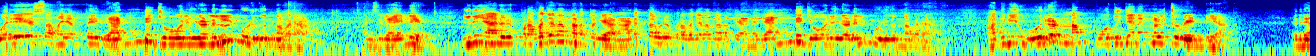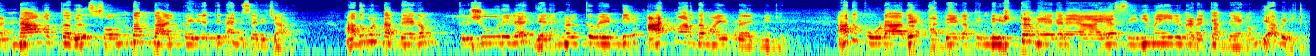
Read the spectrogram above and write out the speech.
ഒരേ സമയത്തെ രണ്ട് ജോലികളിൽ മുഴുകുന്നവരാണ്. മനസ്സിലായില്ലേ? ഇനി ഞാനൊരു പ്രവചനം നടത്തുകയാണ്. അടുത്ത ഒരു പ്രവചനം നടത്തുകയാണ്. രണ്ട് ജോലികളിൽ മുഴുകുന്നവരാണ്. അതിൽ ഒരെണ്ണം പൊതുജനങ്ങൾക്ക് വേണ്ടിയാണ്. രണ്ടാമത്തത് സ്വന്തം താല്പര്യത്തിന് അനുസരിച്ചാണ് അതുകൊണ്ട് അദ്ദേഹം തൃശ്ശൂരിലെ ജനങ്ങൾക്ക് വേണ്ടി ആത്മാർത്ഥമായി പ്രയത്നിക്കും. അതുകൂടാതെ അദ്ദേഹത്തിന്റെ ഇഷ്ടമേഖലയായ സിനിമയിലും ഇടയ്ക്ക് അദ്ദേഹം വ്യാപരിക്കും.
